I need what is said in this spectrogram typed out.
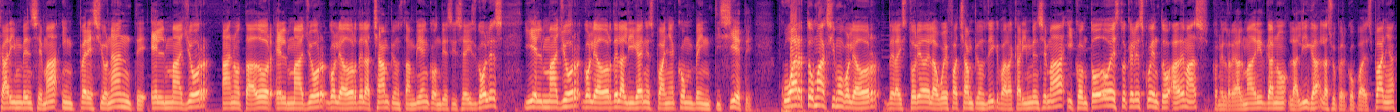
Karim Benzema, impresionante, el mayor anotador, el mayor goleador de la Champions también con 16 goles y el mayor goleador de la liga en España con 27. Cuarto máximo goleador de la historia de la UEFA Champions League para Karim Benzema y con todo esto que les cuento, además, con el Real Madrid ganó la Liga, la Supercopa de España,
